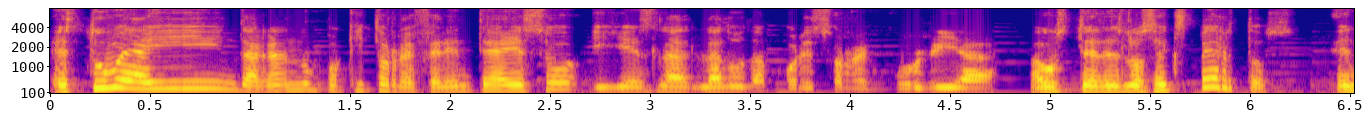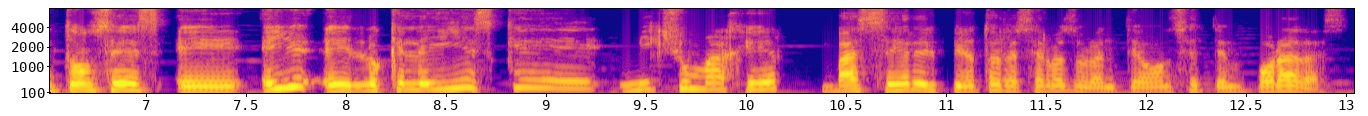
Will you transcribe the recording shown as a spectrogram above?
estuve ahí indagando un poquito referente a eso y es la, la duda, por eso recurría a ustedes los expertos. Entonces, eh, ello- eh, lo que leí es que Mick Schumacher va a ser el piloto de reservas durante 11 temporadas.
